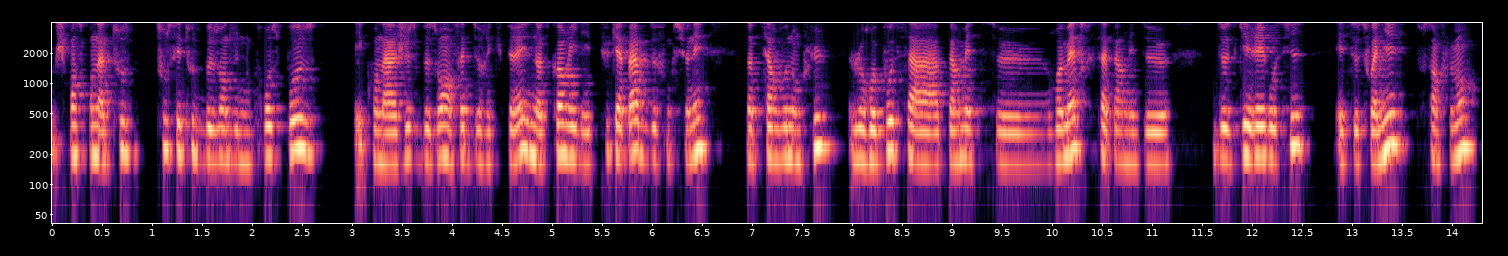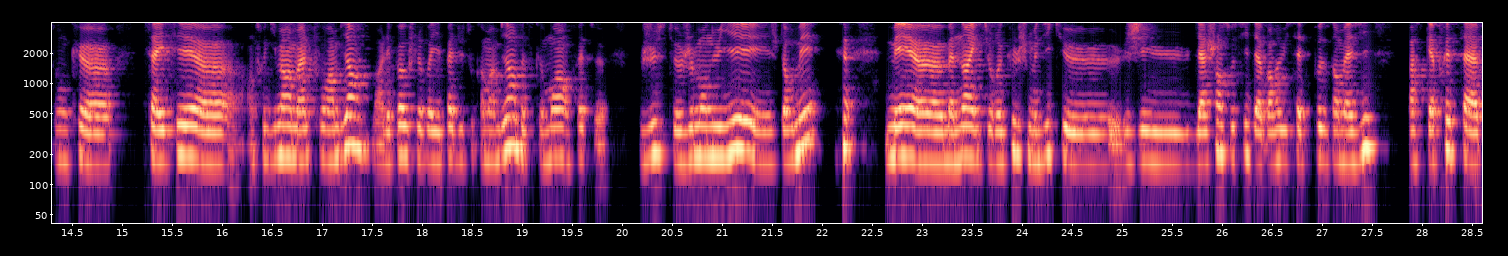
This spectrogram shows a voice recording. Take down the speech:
je pense qu'on a tous, tous et toutes besoin d'une grosse pause et qu'on a juste besoin en fait de récupérer. Notre corps, il est plus capable de fonctionner, notre cerveau non plus. Le repos, ça permet de se remettre, ça permet de, de se guérir aussi et de se soigner, tout simplement. Donc, euh, ça a été, euh, entre guillemets, un mal pour un bien. à l'époque, je le voyais pas du tout comme un bien parce que moi, en fait, juste, je m'ennuyais et je dormais. Mais euh, maintenant, avec du recul, je me dis que j'ai eu de la chance aussi d'avoir eu cette pause dans ma vie parce qu'après, ça a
